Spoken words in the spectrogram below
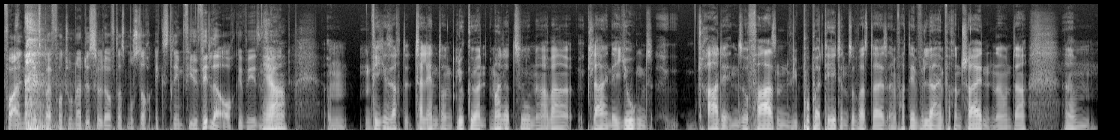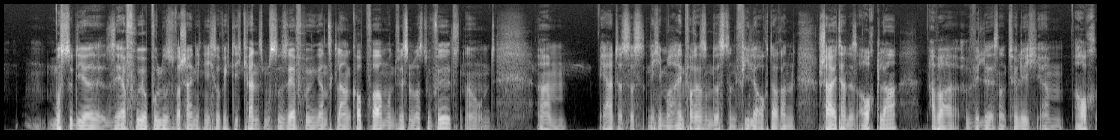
vor allem jetzt bei Fortuna Düsseldorf, das muss doch extrem viel Wille auch gewesen Ja, sein. ähm, wie gesagt, Talent und Glück gehören immer dazu, ne? aber klar, in der Jugend, gerade in so Phasen wie Pubertät und sowas, da ist einfach der Wille einfach entscheidend. Ne? Und da ähm, musst du dir sehr früh, obwohl du es wahrscheinlich nicht so richtig kannst, musst du sehr früh einen ganz klaren Kopf haben und wissen, was du willst. Ne? Und ähm, ja, dass das nicht immer einfach ist und dass dann viele auch daran scheitern, ist auch klar. Aber Wille ist natürlich ähm, auch,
